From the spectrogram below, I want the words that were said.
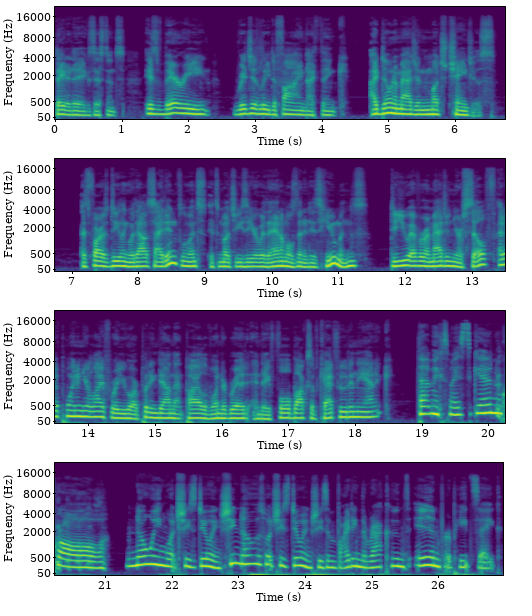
day to day existence is very rigidly defined, I think. I don't imagine much changes. As far as dealing with outside influence, it's much easier with animals than it is humans. Do you ever imagine yourself at a point in your life where you are putting down that pile of Wonder Bread and a full box of cat food in the attic? That makes my skin crawl. Knowing what she's doing. She knows what she's doing. She's inviting the raccoons in for Pete's sake.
